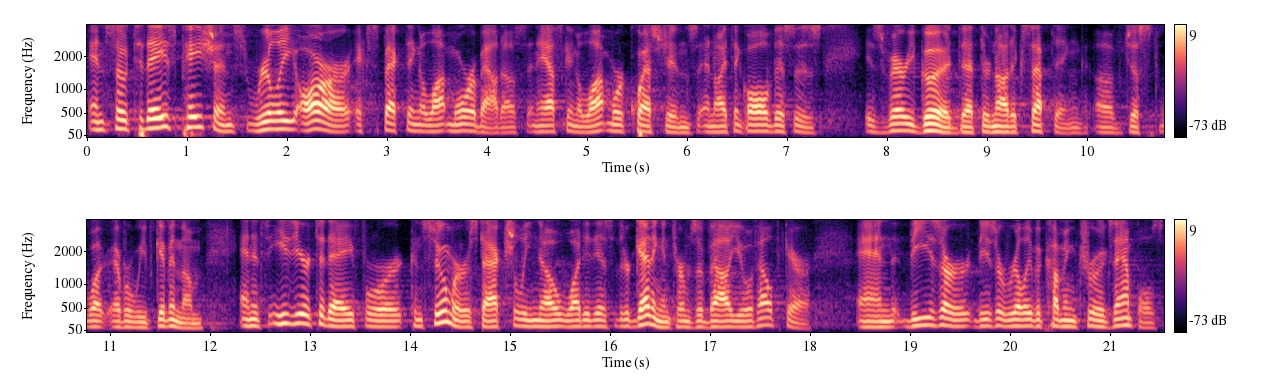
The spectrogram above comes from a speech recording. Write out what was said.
And so today's patients really are expecting a lot more about us and asking a lot more questions. And I think all of this is, is very good that they're not accepting of just whatever we've given them. And it's easier today for consumers to actually know what it is they're getting in terms of value of healthcare. And these are, these are really becoming true examples.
